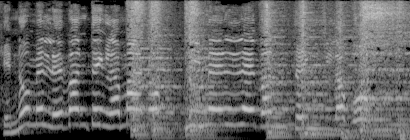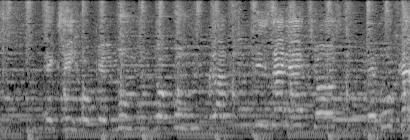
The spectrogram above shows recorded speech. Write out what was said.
que no me levanten la mano ni me levanten la voz. Exijo que el mundo cumpla mis derechos de mujer.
